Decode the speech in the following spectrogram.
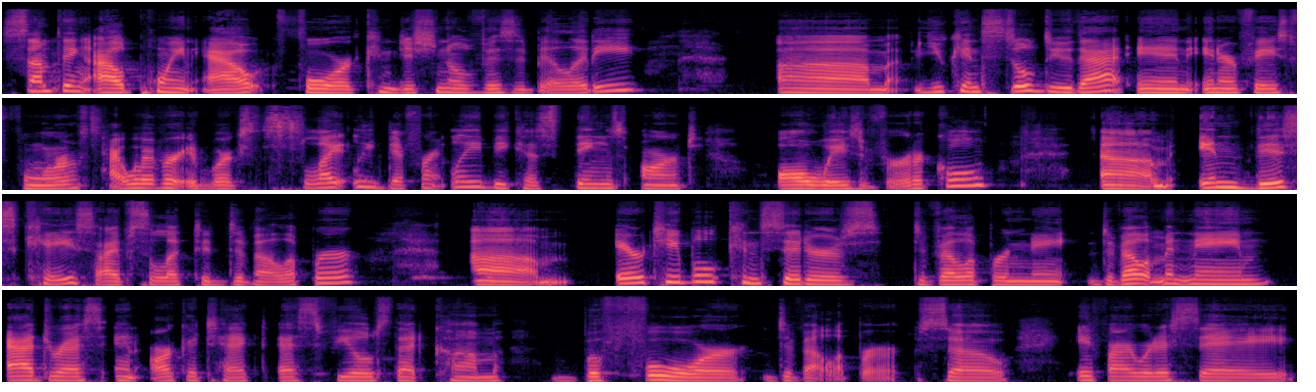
something I'll point out for conditional visibility. Um, you can still do that in interface forms. However, it works slightly differently because things aren't always vertical. Um, in this case, I've selected developer. Um, Airtable considers developer name, development name, address, and architect as fields that come before developer. So if I were to say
